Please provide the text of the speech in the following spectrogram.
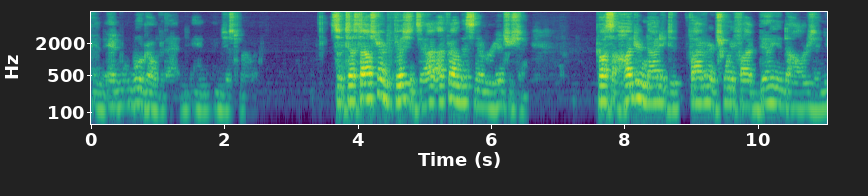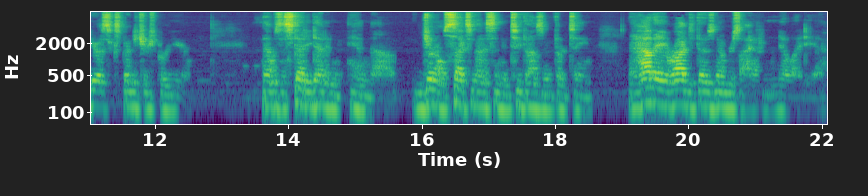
and and we'll go over that in, in just a moment. So testosterone deficiency, I, I found this number interesting costs 190 to 525 billion dollars in U.S. expenditures per year. That was a study done in, in uh, journal Sex Medicine in 2013. Now, how they arrived at those numbers, I have no idea,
